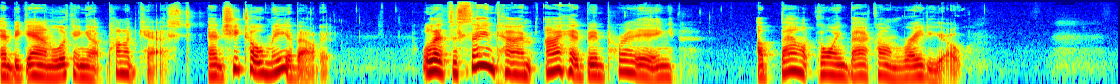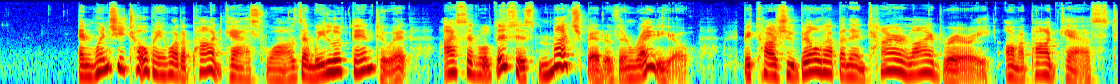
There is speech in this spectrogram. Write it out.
and began looking up podcasts, and she told me about it. Well, at the same time, I had been praying about going back on radio. And when she told me what a podcast was and we looked into it, I said, Well, this is much better than radio because you build up an entire library on a podcast.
